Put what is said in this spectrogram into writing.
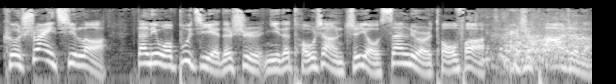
可帅气了。但令我不解的是，你的头上只有三缕头发，还是趴着的。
